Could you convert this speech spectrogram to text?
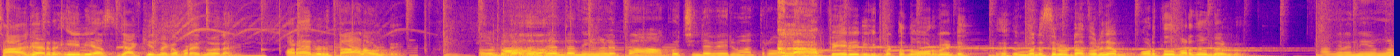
സാഗർ ഏലിയാസ് ജാക്കി എന്നൊക്കെ പറയുന്ന പോലെ പറയാനൊരു താളമുണ്ട്. അതുകൊണ്ട് പറഞ്ഞതാ. അതെന്താ നിങ്ങളിപ്പോ ആ കൊച്ചിന്റെ പേര് മാത്രം അല്ല ആ പേര് എനിക്ക് പെട്ടെന്ന് ഓർമ്മയുണ്ട്. മനസ്സിലുണ്ട്. അതുകൊണ്ട് ഞാൻ ഓർത്തത് പറഞ്ഞു തന്നേ ഉള്ളൂ. അങ്ങനെ നിങ്ങൾ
